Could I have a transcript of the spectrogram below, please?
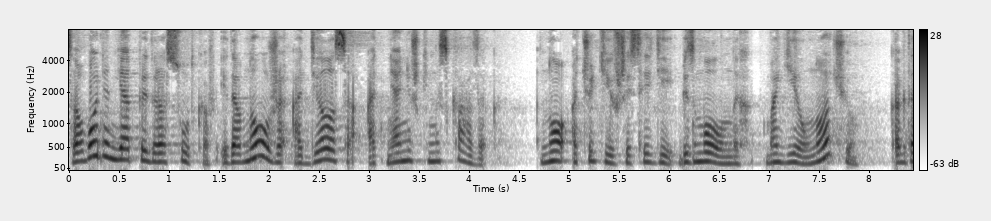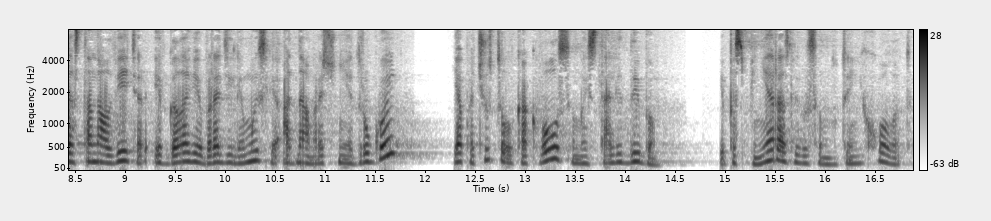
Свободен я от предрассудков и давно уже отделался от нянюшкиных сказок. Но, очутившись среди безмолвных могил ночью, когда стонал ветер и в голове бродили мысли одна мрачнее другой, я почувствовал, как волосы мои стали дыбом, и по спине разлился внутренний холод.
